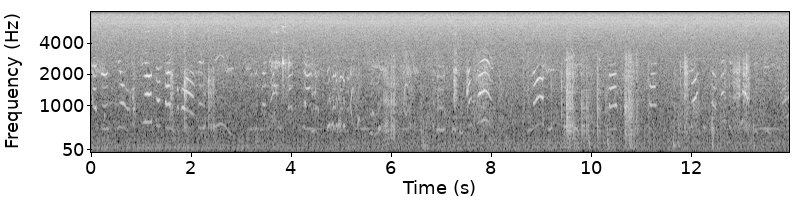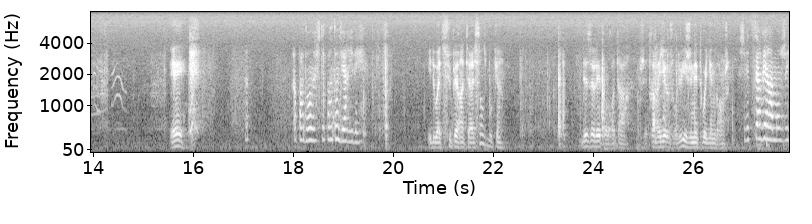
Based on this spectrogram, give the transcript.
Attention Non, t'as pas le droit Mais si De toute manière, c'est pas ça Arrête Non, c'est c'est pas vrai c'est pas Non, c'est pas ça, c'est toi Hé, Oh, pardon, je t'ai pas entendu arriver. il doit être super intéressant, ce bouquin. Désolé pour le retard. J'ai travaillé aujourd'hui et j'ai nettoyé une grange. Je vais te servir à manger.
